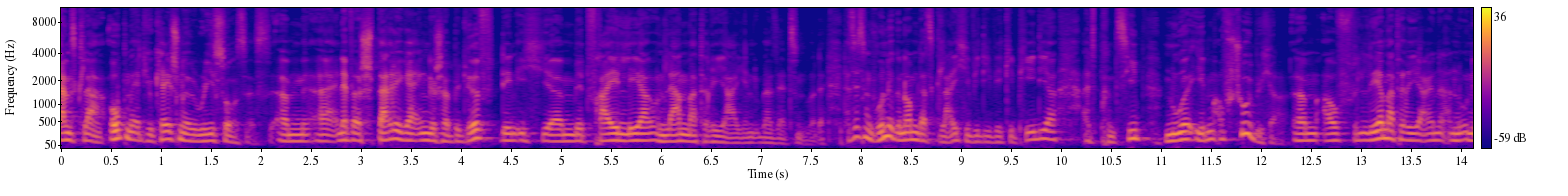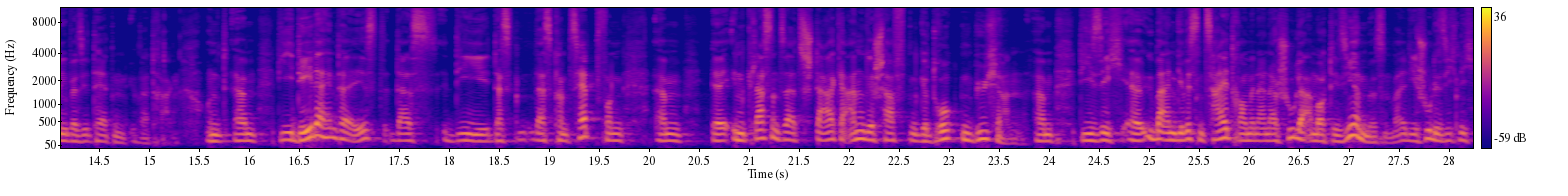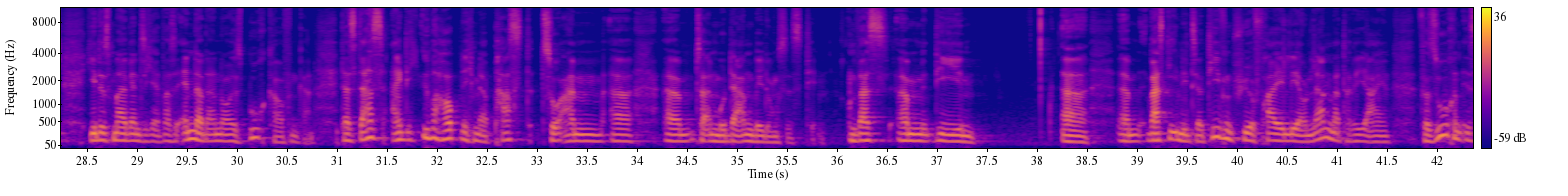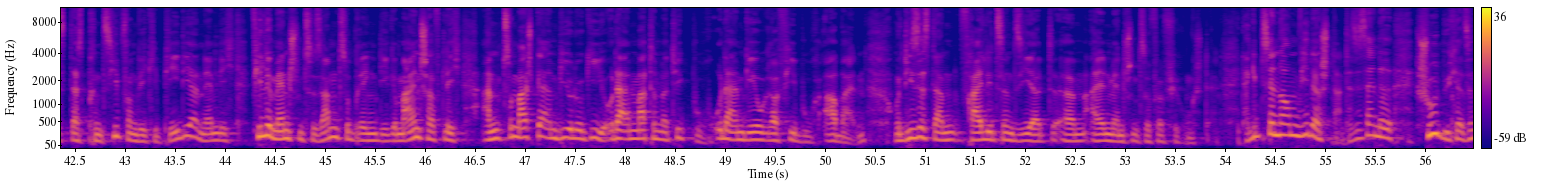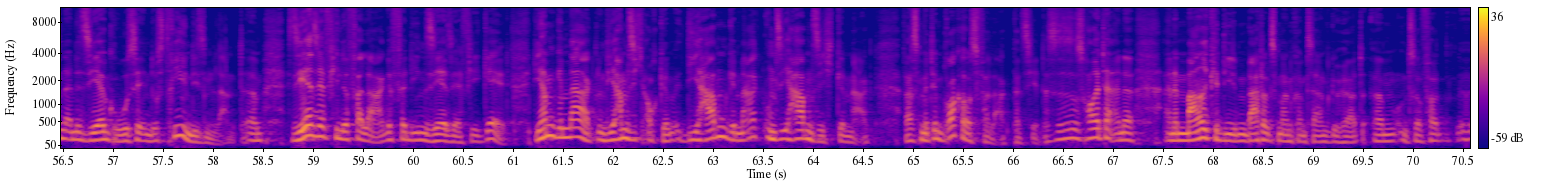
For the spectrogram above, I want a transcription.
Ganz klar, Open Educational Resources, ähm, äh, ein etwas sperriger englischer Begriff, den ich äh, mit freien Lehr- und Lernmaterialien übersetzen würde. Das ist im Grunde genommen das gleiche wie die Wikipedia als Prinzip, nur eben auf Schulbücher, ähm, auf Lehrmaterialien an Universitäten übertragen. Und ähm, die Idee dahinter ist, dass die, das, das Konzept von ähm, äh, in Klassensatz starke angeschafften, gedruckten Büchern, ähm, die sich äh, über einen gewissen Zeitraum in einer Schule amortisieren müssen, weil die Schule sich nicht jedes Mal, wenn sich etwas ändert, ein neues Buch kaufen kann, dass das eigentlich überhaupt nicht mehr passt zu einem, äh, äh, zu einem modernen Bildungssystem. Und was ähm, die was die Initiativen für freie Lehr- und Lernmaterialien versuchen, ist das Prinzip von Wikipedia, nämlich viele Menschen zusammenzubringen, die gemeinschaftlich an zum Beispiel einem Biologie- oder einem Mathematikbuch oder einem Geografiebuch arbeiten und dieses dann frei lizenziert ähm, allen Menschen zur Verfügung stellen. Da gibt es enormen Widerstand. Das ist eine, Schulbücher sind eine sehr große Industrie in diesem Land. Ähm, sehr, sehr viele Verlage verdienen sehr, sehr viel Geld. Die haben gemerkt und die haben sich auch, die haben gemerkt und sie haben sich gemerkt, was mit dem Brockhaus Verlag passiert. Das ist heute eine, eine Marke, die dem Bertelsmann-Konzern gehört ähm, und zur,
